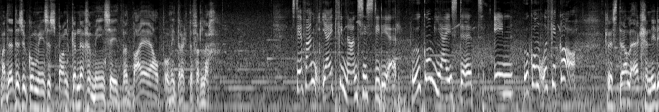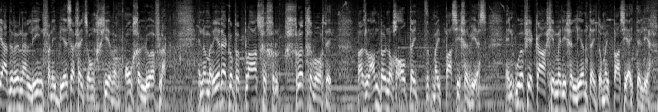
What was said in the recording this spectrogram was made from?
Maar dit is hoekom mense spankundige mense het wat baie help om die druk te verlig. Stefan, jy het finansies studeer. Hoekom juis dit en hoekom OVK? Christel, ek geniet die adrenalien van die besigheidsomgewing ongelooflik. En omrede ek op 'n plaas gegro groot geword het, was landbou nog altyd my passie gewees. En OVK gee my die geleentheid om my passie uit te leef.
